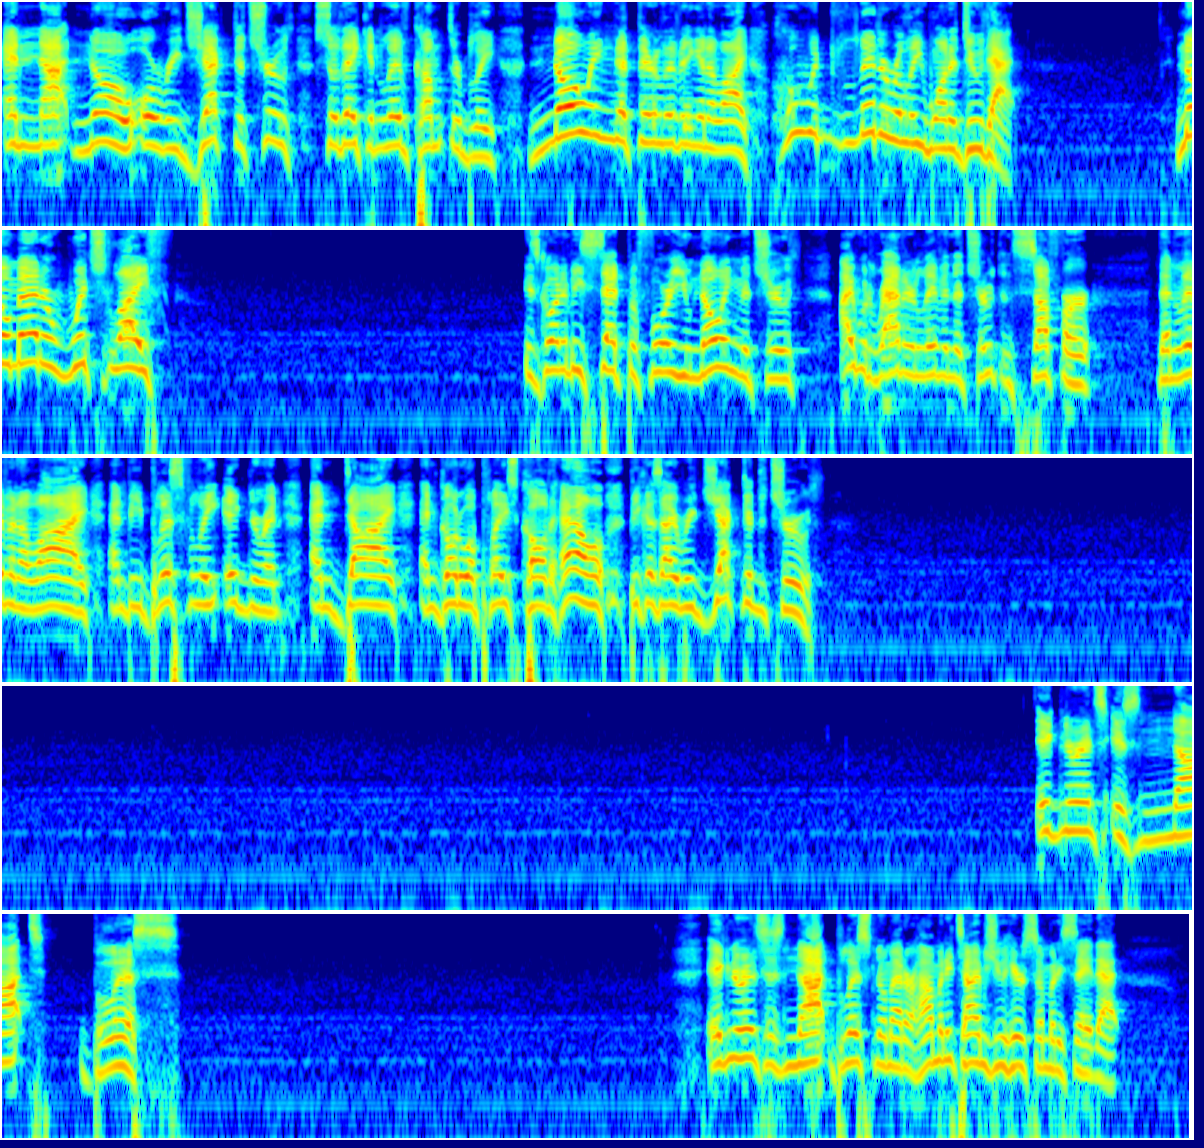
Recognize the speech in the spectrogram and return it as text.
and not know or reject the truth so they can live comfortably, knowing that they're living in a lie? Who would literally want to do that? No matter which life is going to be set before you knowing the truth, I would rather live in the truth and suffer than live in a lie and be blissfully ignorant and die and go to a place called hell because I rejected the truth. Ignorance is not bliss. Ignorance is not bliss, no matter how many times you hear somebody say that.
